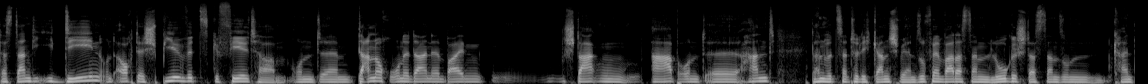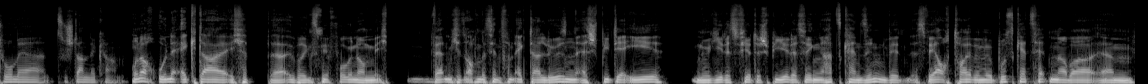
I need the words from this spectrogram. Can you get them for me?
dass dann die Ideen und auch der Spielwitz gefehlt haben. Und ähm, dann noch ohne deine beiden starken Ab und äh, Hand, dann wird es natürlich ganz schwer. Insofern war das dann logisch, dass dann so ein, kein Tor mehr zustande kam. Und auch ohne Ekta, ich habe äh, übrigens mir vorgenommen, ich werde mich jetzt auch ein bisschen von Ekta lösen. Es spielt ja eh nur jedes vierte Spiel, deswegen hat es keinen Sinn. Es wäre auch toll, wenn wir Busquets hätten, aber ähm,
